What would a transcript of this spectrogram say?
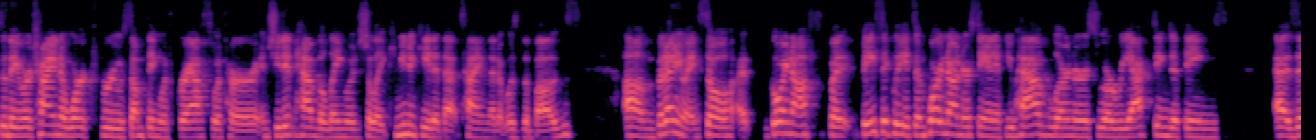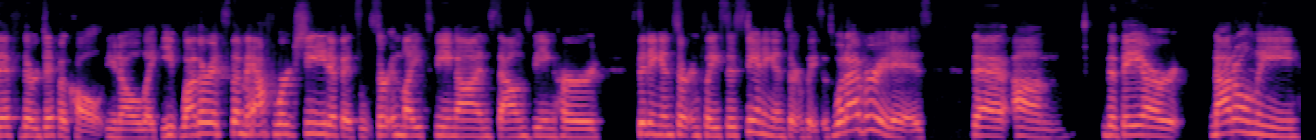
So they were trying to work through something with grass with her, and she didn't have the language to like communicate at that time that it was the bugs. Um, but anyway, so uh, going off, but basically, it's important to understand if you have learners who are reacting to things as if they're difficult, you know, like whether it's the math worksheet, if it's certain lights being on, sounds being heard, sitting in certain places, standing in certain places, whatever it is that um that they are not only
